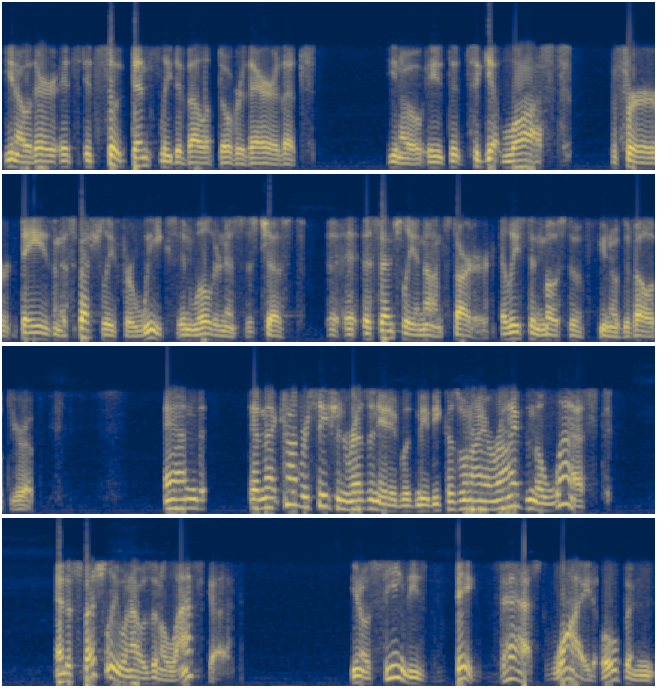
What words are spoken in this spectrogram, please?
You know, there it's it's so densely developed over there that you know it, to get lost for days and especially for weeks in wilderness is just essentially a non-starter, at least in most of you know developed Europe. And and that conversation resonated with me because when I arrived in the West, and especially when I was in Alaska, you know, seeing these big, vast, wide open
